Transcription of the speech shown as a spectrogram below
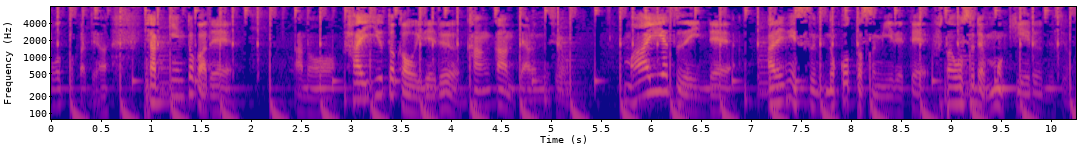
壺とかってあ100均とかであの廃油とかを入れるカンカンってあるんですよ。まあああいうやつでいいんであれに炭残った炭入れて蓋をすればもう消えるんですよ。で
